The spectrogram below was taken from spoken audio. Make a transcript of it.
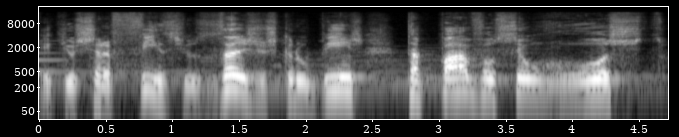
e que os serafins e os anjos querubins tapavam o seu rosto,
